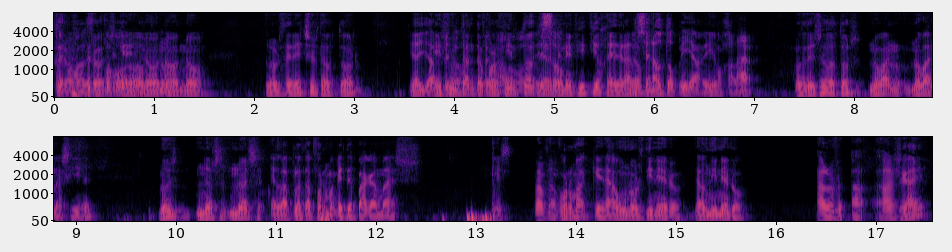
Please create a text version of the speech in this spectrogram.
Pero, es es que no, pero- no, no. Los derechos de autor Ya, ya, es pero- un tanto por ciento del beneficio generado. No es una utopía, ¿eh? ojalá. Los derechos de autor no van, no van así, ¿eh? No es, no, es, no es la plataforma que te paga más. es la plataforma que da unos dinero, da un dinero a, los, a, a las GAE,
